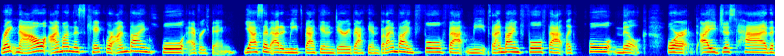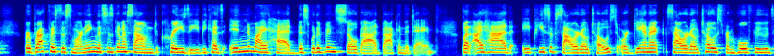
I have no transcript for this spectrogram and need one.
Right now, I'm on this kick where I'm buying whole everything. Yes, I've added meats back in and dairy back in, but I'm buying full fat meats and I'm buying full fat, like whole milk. Or I just had for breakfast this morning. This is going to sound crazy because in my head, this would have been so bad back in the day. But I had a piece of sourdough toast, organic sourdough toast from Whole Foods.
